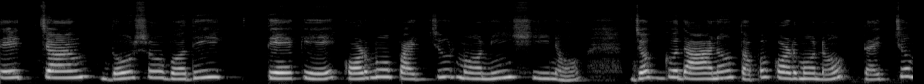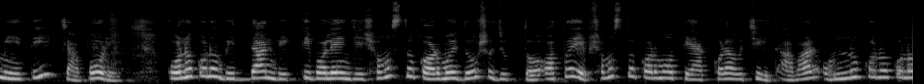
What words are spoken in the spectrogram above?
তেজাং দোষবধি তেকে কর্ম পাজ্যুর্মনীষীন যজ্ঞদান তপকর্মণ ত্যাজ্যমিতি চাপরে। কোনো কোনো বিদ্বান ব্যক্তি বলেন যে, সমস্ত কর্মই দোষযুক্ত, অতএব সমস্ত কর্ম ত্যাগ করা উচিত। আবার অন্য কোনো কোনো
